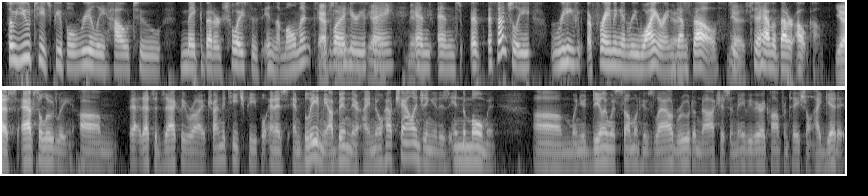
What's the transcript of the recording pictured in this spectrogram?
So you teach people really how to make better choices in the moment, is what I hear you Absolutely. saying, Yes. Yeah. and and essentially reframing and rewiring Yes. themselves to, Yes. to have a better outcome. Yes, absolutely. Um, tha- that's exactly right. Trying to teach people, and, as, and believe me, I've been there. I know how challenging it is in the moment um, when you're dealing with someone who's loud, rude, obnoxious, and maybe very confrontational. I get it.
